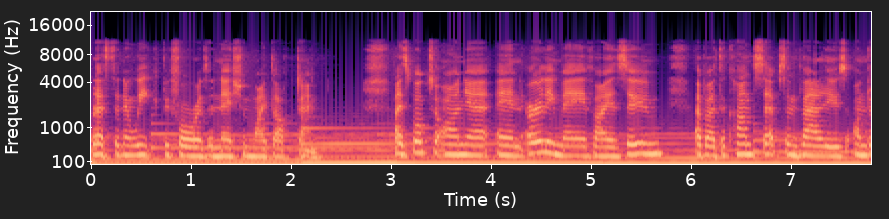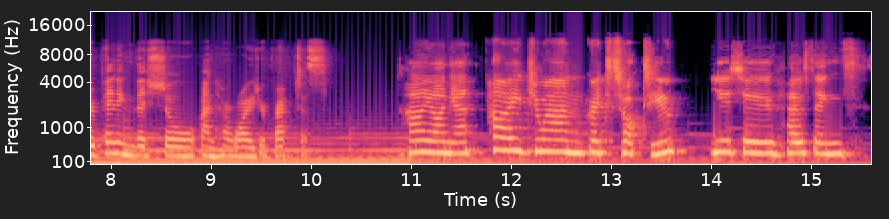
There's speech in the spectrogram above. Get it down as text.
less than a week before the nationwide lockdown. I spoke to Áine in early May via Zoom about the concepts and values underpinning this show and her wider practice. Hi, Áine. Hi, Joanne. Great to talk to you. You too. How's things?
